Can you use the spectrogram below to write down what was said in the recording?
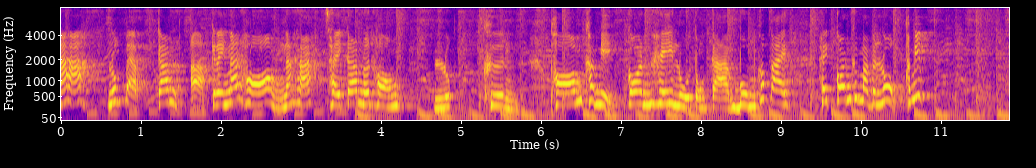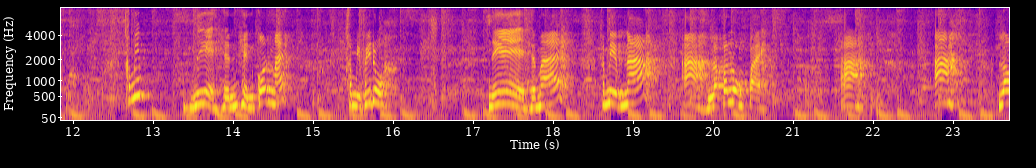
นะคะ ลุกแบบกล้ามอ่าเกรงหน้าท้องนะคะ ใช้กล้ามเนื้อท้องลุกขึ้น พร้อมขมิบก้นให้รูตรงกลาง บุ่มเข้าไป ให้ก้นขึ้นมาเป็นลูกขมิบขมิบนี่เห็นเห็นก้นไหมขมิบให้ดู นี่เห็นไหมขมิบนะอะแล้วก็ลงไปอะอะเรา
